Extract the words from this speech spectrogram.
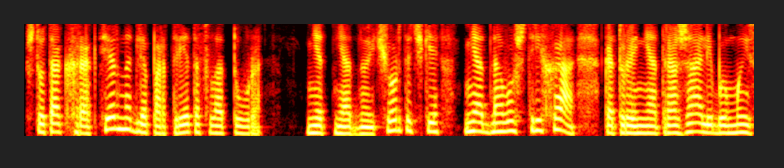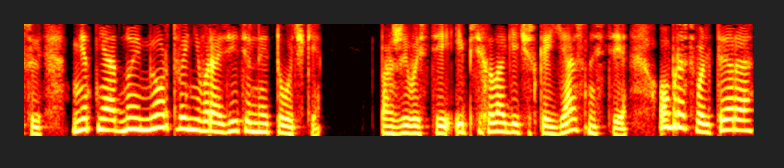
что так характерно для портретов Латура. Нет ни одной черточки, ни одного штриха, которые не отражали бы мысль, нет ни одной мертвой невыразительной точки. По живости и психологической ясности образ Вольтера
